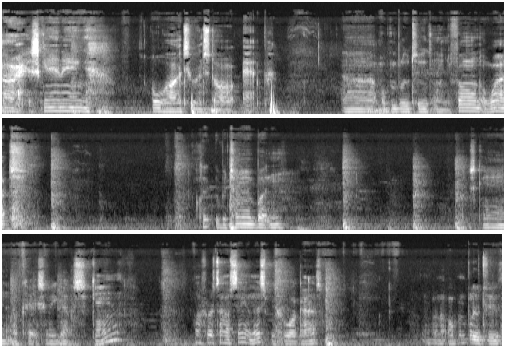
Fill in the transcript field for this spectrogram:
All right, scanning QR to install app. Uh, open Bluetooth on your phone or watch. Click the return button. Scan. Okay, so you got to scan. My first time seeing this before, guys. I'm gonna open Bluetooth.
